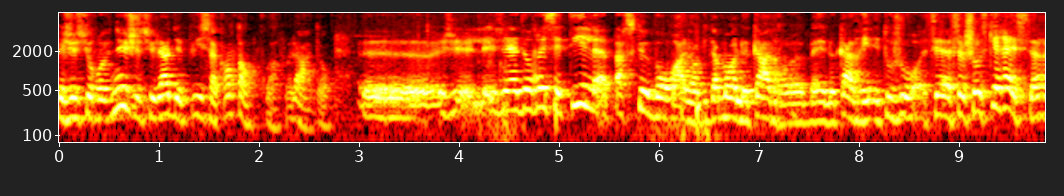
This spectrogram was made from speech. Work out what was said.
mais je suis revenue, je suis là depuis 50 ans, quoi, voilà. Donc, j'ai adoré cette île parce que, bon, alors évidemment, le cadre, ben, le cadre, il est toujours, c'est la seule chose qui reste. Hein.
